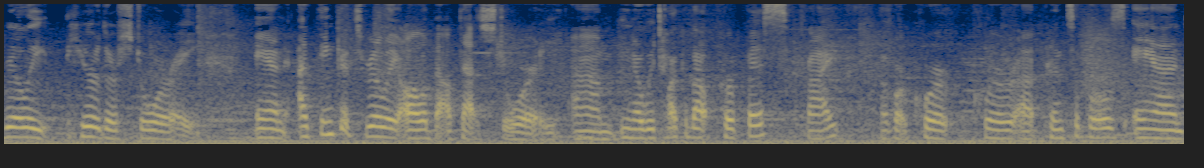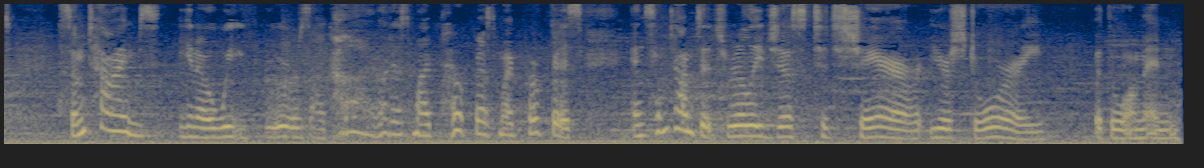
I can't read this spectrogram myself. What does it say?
really hear their story. And I think it's really all about that story. Um, you know, we talk about purpose, right, of our core core uh, principles, and sometimes you know we, we were like oh what is my purpose my purpose and sometimes it's really just to share your story with the woman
